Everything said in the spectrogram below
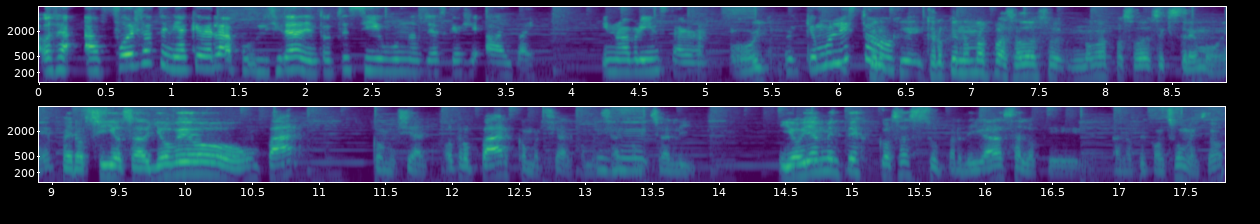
o sea, a fuerza tenía que ver la publicidad. Entonces sí hubo unos días que dije, ay, bye. Y no abrí Instagram. Uy, Uy, Qué molesto. creo que, creo que no me ha pasado eso, no me ha pasado ese extremo, ¿eh? Pero sí, o sea, yo veo un par comercial, otro par comercial, comercial, comercial y, y obviamente cosas súper ligadas a lo que a lo que consumes, ¿no?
